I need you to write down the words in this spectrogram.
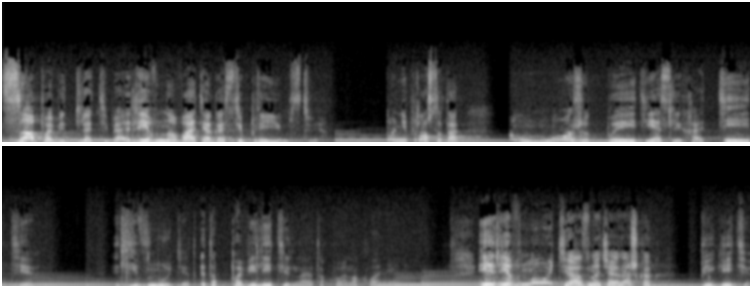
заповедь для тебя, ревновать о гостеприимстве. Ну, не просто так, ну, может быть, если хотите, ревнуйте. Это повелительное такое наклонение. И ревнуйте означает, знаешь, как бегите,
